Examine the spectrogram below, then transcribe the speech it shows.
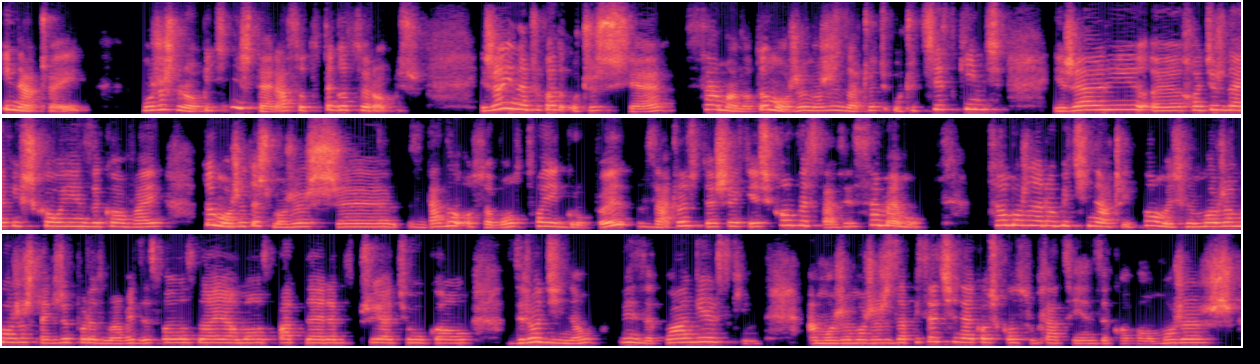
inaczej możesz robić niż teraz od tego, co robisz. Jeżeli na przykład uczysz się sama, no to może możesz zacząć uczyć się z kimś. Jeżeli y, chodzisz do jakiejś szkoły językowej, to może też możesz y, z daną osobą z Twojej grupy zacząć też jakieś konwersacje samemu. Co można robić inaczej? Pomyśl, może możesz także porozmawiać ze swoją znajomą, z partnerem, z przyjaciółką, z rodziną w języku angielskim. A może możesz zapisać się na jakąś konsultację językową, możesz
